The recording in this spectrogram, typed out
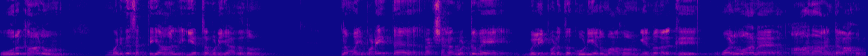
ஒரு காலும் மனித சக்தியால் இயற்ற முடியாததும் நம்மை படைத்த ரட்சகன் மட்டுமே வெளிப்படுத்தக்கூடியதுமாகும் என்பதற்கு வலுவான ஆதாரங்களாகும்.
